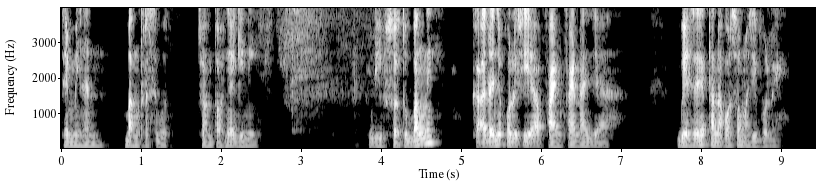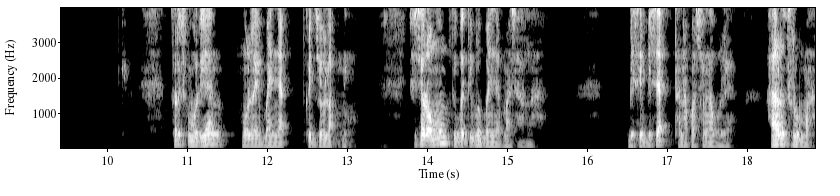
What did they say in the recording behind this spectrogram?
jaminan bank tersebut. Contohnya gini. Di suatu bank nih, keadaannya kondisi ya fine-fine aja. Biasanya tanah kosong masih boleh. Terus kemudian mulai banyak gejolak nih. Secara umum tiba-tiba banyak masalah. Bisa-bisa tanah kosong nggak boleh. Harus rumah.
